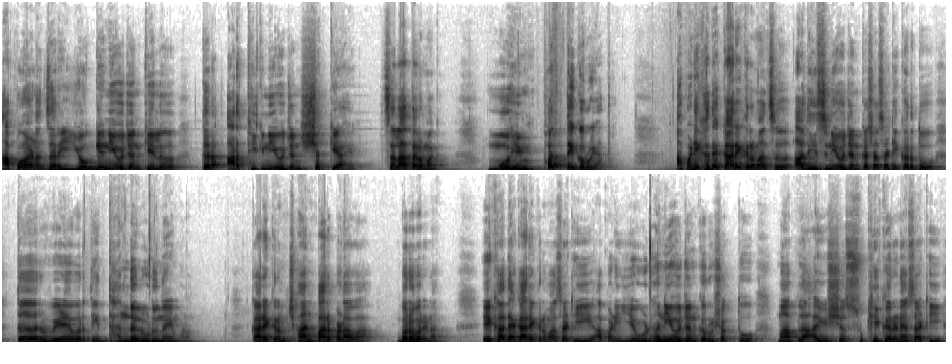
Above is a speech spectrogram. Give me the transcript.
आपण जर योग्य नियोजन केलं तर आर्थिक नियोजन शक्य आहे. चला तर मग. मोहीम फत्ते करूयात. आपण एखाद्या कार्यक्रमाचं आधीच नियोजन कशासाठी करतो तर वेळेवरती धांदल उडू नये म्हणून. कार्यक्रम छान पार पडावा. बरोबर आहे ना? एखाद्या कार्यक्रमासाठी आपण एवढं नियोजन करू शकतो मग आपलं आयुष्य सुखी करण्यासाठी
